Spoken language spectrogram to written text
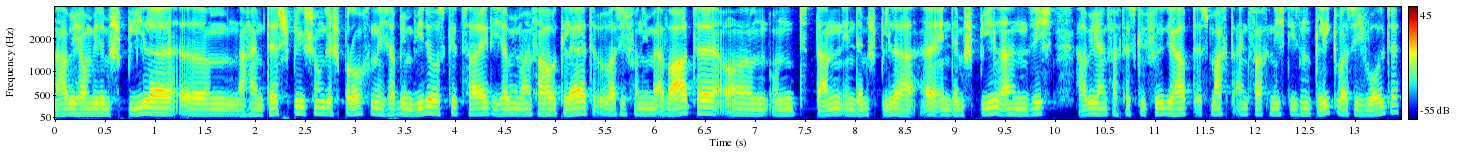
hab ich auch mit dem Spieler äh, nach einem Testspiel schon gesprochen. Ich habe ihm Videos gezeigt, ich habe ihm einfach erklärt, was ich von ihm erwarte. Ähm, und dann in dem, Spieler, äh, in dem Spiel an sich habe ich einfach das Gefühl gehabt, es macht einfach nicht diesen Klick, was ich wollte.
